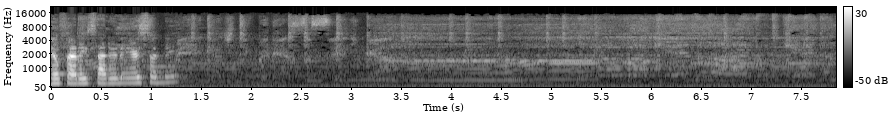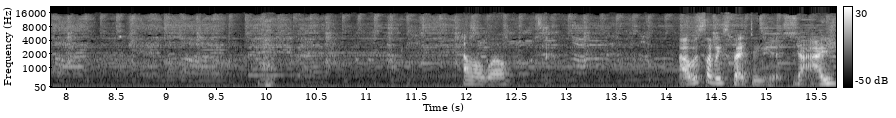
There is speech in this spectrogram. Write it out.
No Friday, Saturday, or Sunday? LOL. I was not expecting it. I.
